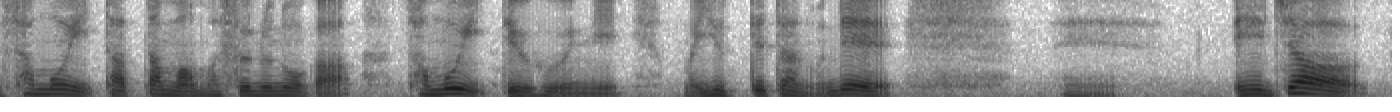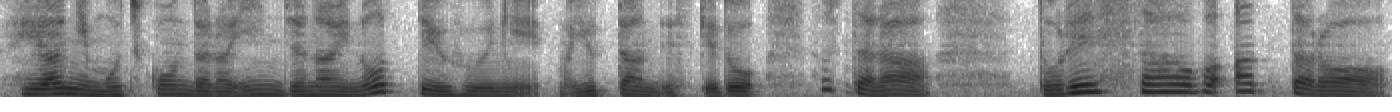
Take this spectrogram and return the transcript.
寒い立ったままするのが寒いっていう風に、言ってたので、えー、え、じゃあ部屋に持ち込んだらいいんじゃないのっていう風に、言ったんですけどそしたらドレッサーがあったら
